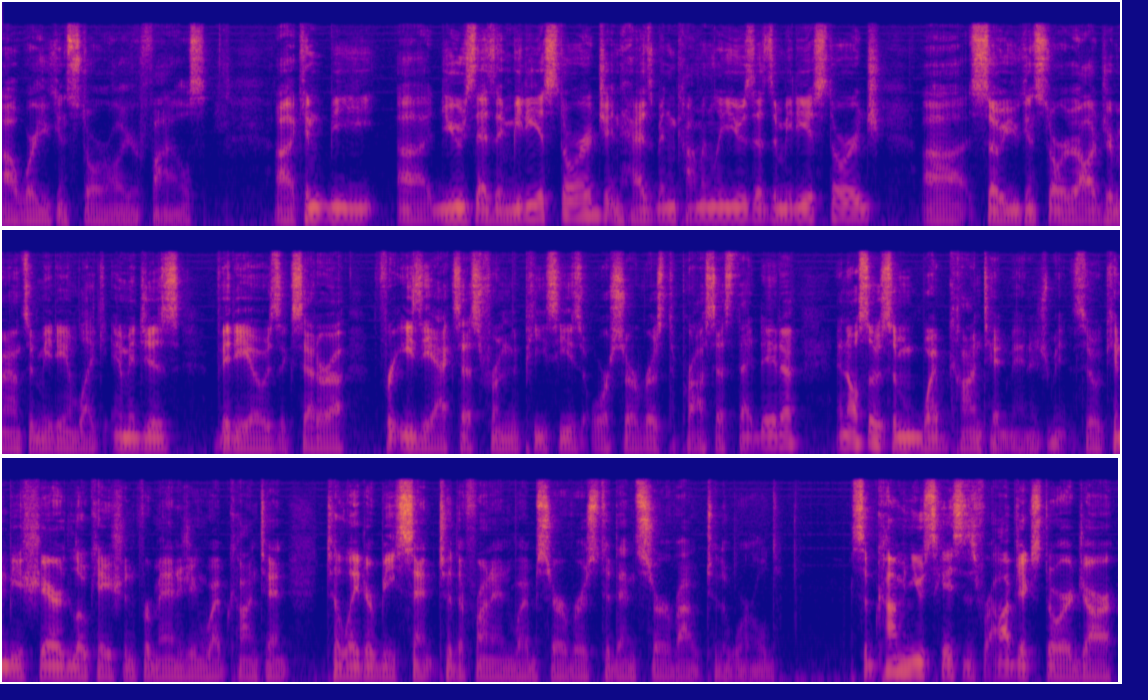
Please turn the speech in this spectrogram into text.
uh, where you can store all your files. Uh, can be uh, used as a media storage and has been commonly used as a media storage. Uh, so you can store large amounts of medium like images, videos, etc for easy access from the PCs or servers to process that data, and also some web content management. So it can be a shared location for managing web content to later be sent to the front end web servers to then serve out to the world. Some common use cases for object storage are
